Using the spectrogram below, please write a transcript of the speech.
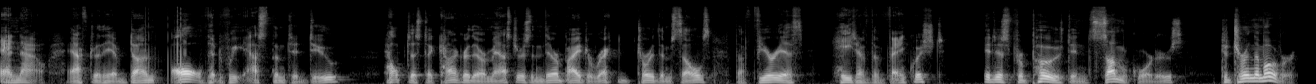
And now, after they have done all that we asked them to do, helped us to conquer their masters, and thereby directed toward themselves the furious hate of the vanquished, it is proposed in some quarters to turn them over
